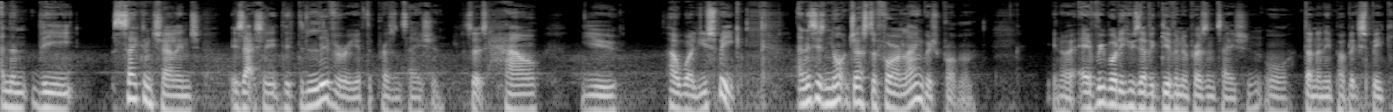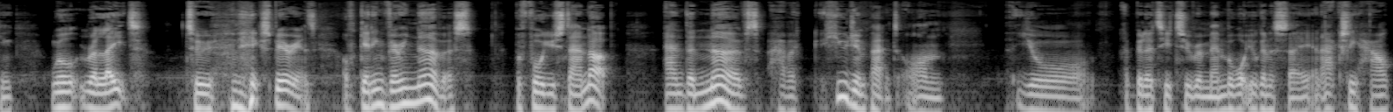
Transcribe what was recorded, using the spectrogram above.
And then the second challenge is actually the delivery of the presentation. So it's how you, how well you speak. And this is not just a foreign language problem. You know, everybody who's ever given a presentation or done any public speaking will relate to the experience of getting very nervous before you stand up. And the nerves have a huge impact on your ability to remember what you're going to say and actually how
